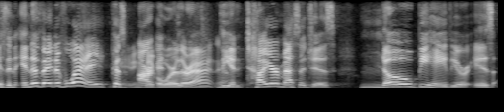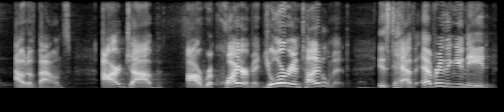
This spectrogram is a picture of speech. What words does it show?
is an innovative way because people where they're at, The entire message is no behavior is out of bounds. Our job, our requirement, your entitlement is to have everything you need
